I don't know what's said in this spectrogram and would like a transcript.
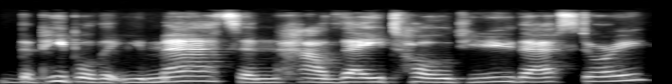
the people that you met and how they told you their story.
